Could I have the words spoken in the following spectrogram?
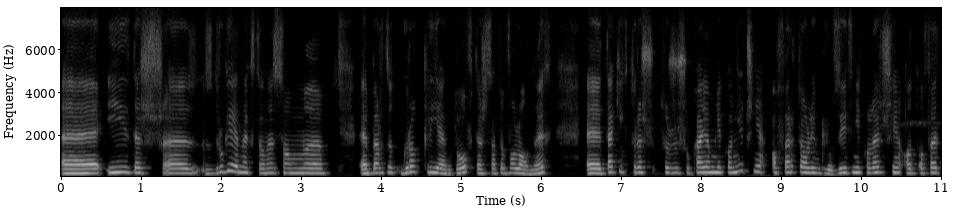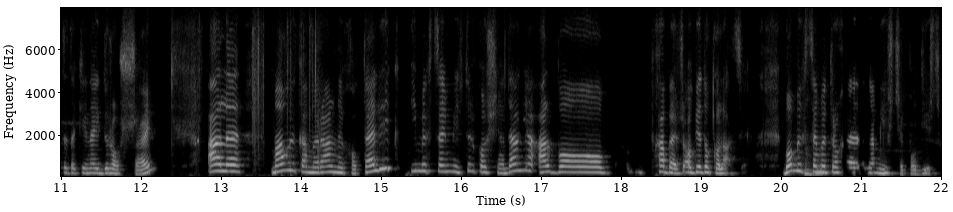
E, I też e, z drugiej jednak strony są e, bardzo gro klientów, też zadowolonych, takich, które, którzy szukają niekoniecznie oferty all inclusive, niekoniecznie od oferty takiej najdroższej, ale mały kameralny hotelik i my chcemy mieć tylko śniadania albo haberz, obiad o kolację, bo my chcemy mhm. trochę na mieście podjeść.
